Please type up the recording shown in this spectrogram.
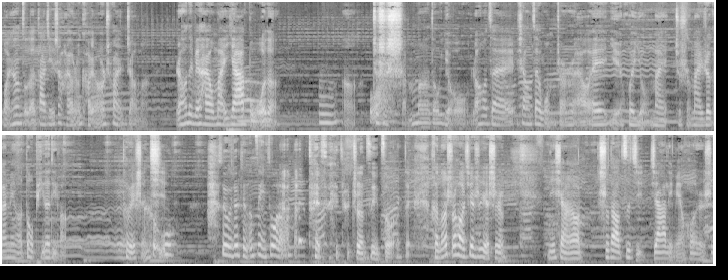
晚上走在大街上，还有人烤羊肉串，你知道吗？然后那边还有卖鸭脖的，嗯啊，就是什么都有。然后在像在我们这儿 L A 也会有卖，就是卖热干面和豆皮的地方，特别神奇。所以我就只能自己做了。对，所以就只能自己做了。对，很多时候确实也是，你想要吃到自己家里面或者是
